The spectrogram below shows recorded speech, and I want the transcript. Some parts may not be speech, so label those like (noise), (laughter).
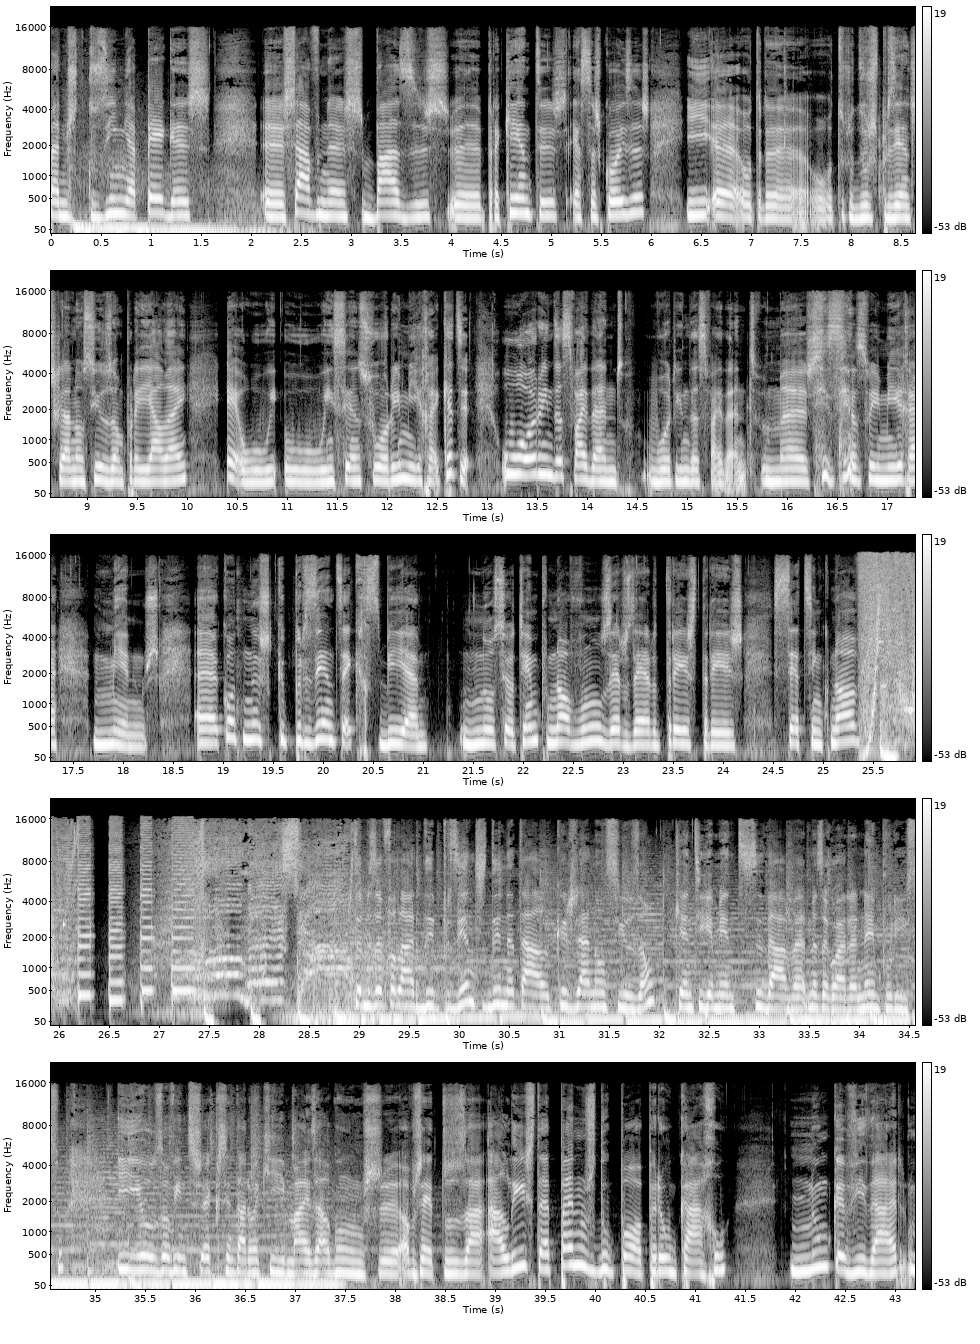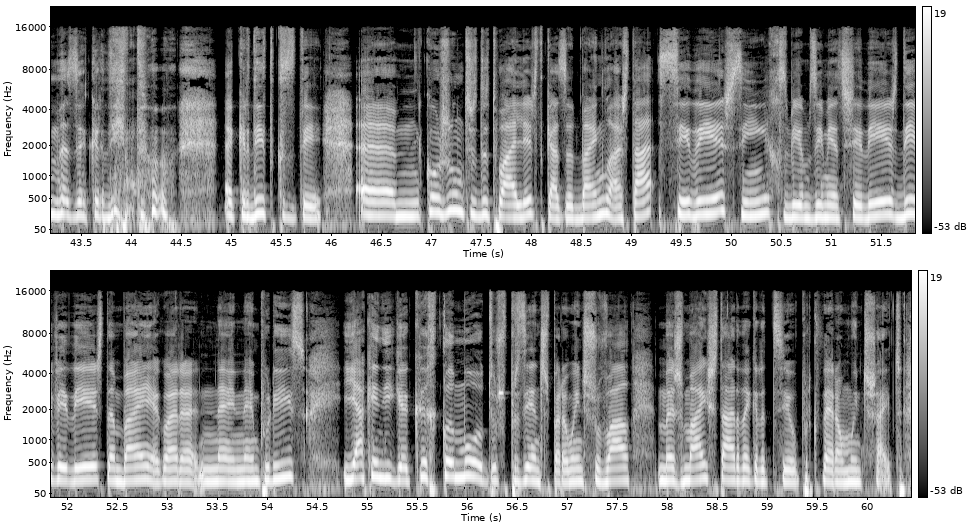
Panos de cozinha, pegas, eh, chávenas, bases eh, para quentes, essas coisas. E eh, outra, outro dos presentes que já não se usam por aí além é o, o incenso, ouro e mirra. Quer dizer, o ouro ainda se vai dando, o ouro ainda se vai dando, mas (laughs) incenso e mirra menos. Eh, Conte-nos que presentes é que recebia no seu tempo, 910033759. Estamos a falar de presentes de Natal que já não se usam, que antigamente se dava, mas agora nem por isso. E os ouvintes acrescentaram aqui mais alguns eh, objetos à, à lista: panos do pó para o carro. Nunca vi dar, (laughs) mas acredito, acredito que se dê. Ahm, conjuntos de toalhas de casa de banho, lá está. CDs, sim, recebíamos imensos CDs, DVDs também, agora nem, nem por isso. E há quem diga que reclamou dos presentes para o enxoval, mas mais tarde agradeceu porque deram muito jeito.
